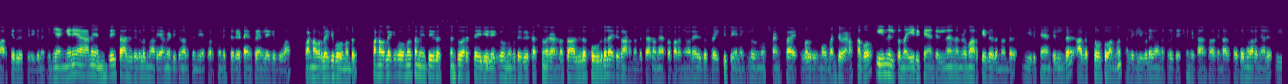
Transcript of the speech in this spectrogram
മാർക്ക് ചെയ്ത് വെച്ചിരിക്കുന്നത്. ഇനി എങ്ങനെയാണ് എൻട്രി സാധ്യതകൾ എന്ന് അറിയാൻ വേണ്ടിയിട്ട് നമുക്ക് എന്ത് ചെയ്യാം? കുറച്ചുകൂടി ചെറിയ ടൈം ഫ്രെയിമിലേക്ക് പോവാം. വൺ അവറിലേക്ക് പോകുന്നുണ്ട്. അവറിലേക്ക് പോകുന്ന സമയത്ത് ഈ റെസിസ്റ്റൻസ് വരച്ച ഏരിയയിലേക്ക് ഒന്നും കൂടി റീടെസ്റ്റ് വരാനുള്ള സാധ്യത കൂടുതലായിട്ട് കാണുന്നുണ്ട്. കാരണം നേരത്തെ പറഞ്ഞ പോലെ ഇത് ബ്രേക്ക് ചെയ്യണമെങ്കിൽ ഒന്ന് സ്ട്രെങ്ത് ആയിട്ടുള്ള ഒരു മൂവ്മെന്റ് വേണം. അപ്പോൾ ഈ നിൽക്കുന്ന ഈ ഒരു ക്യാൻഡലിനെ നമ്മൾ മാർക്ക് ചെയ്തിടുന്നുണ്ട്. ഈ ഒരു ക്യാൻഡലിന്റെ അകത്തോട്ട് വന്ന് അല്ലെങ്കിൽ ഇവിടെ വന്നിട്ട് റിജക്ഷൻ കിട്ടാൻ സാധ്യത അകത്തോട്ട് എന്ന് പറഞ്ഞാൽ ഈ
